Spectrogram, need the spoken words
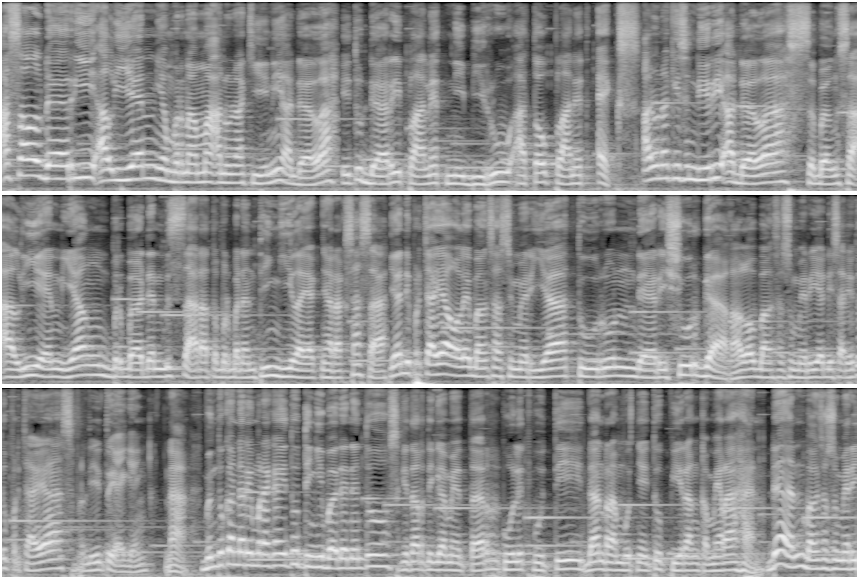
asal dari alien yang bernama Anunnaki ini adalah itu dari planet Nibiru atau planet X. Anunnaki sendiri adalah sebangsa alien yang berbadan besar atau berbadan tinggi layaknya raksasa yang dipercaya oleh bangsa Sumeria turun dari surga. Kalau bangsa Sumeria di saat itu percaya seperti itu ya, geng. Nah, bentukan dari mereka itu tinggi badannya itu sekitar 3 meter, kulit putih dan rambutnya itu pirang kemerahan. Dan bangsa Sumeria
